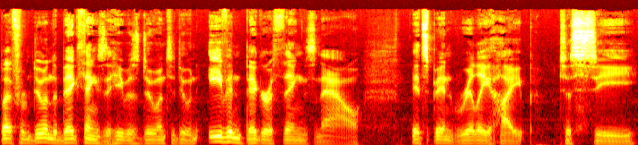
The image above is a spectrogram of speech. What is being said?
But from doing the big things that he was doing to doing even bigger things now, it's been really hype to see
